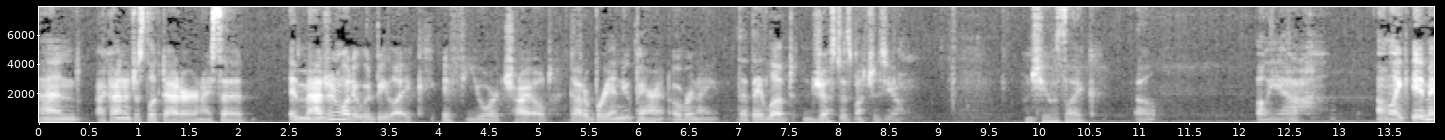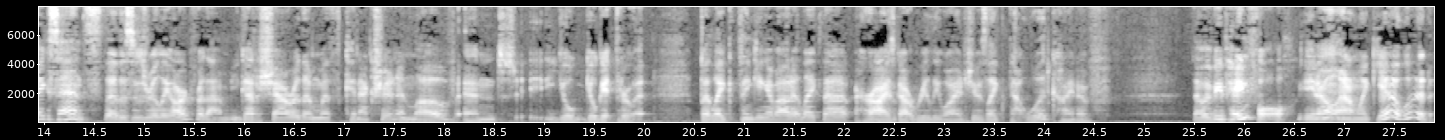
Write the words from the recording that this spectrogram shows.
And I kind of just looked at her and I said, imagine what it would be like if your child got a brand new parent overnight that they loved just as much as you. And she was like, oh oh yeah. I'm like it makes sense that this is really hard for them. You got to shower them with connection and love and you'll you'll get through it. But like thinking about it like that her eyes got really wide. She was like that would kind of that would be painful you know? And i'm like yeah it would.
